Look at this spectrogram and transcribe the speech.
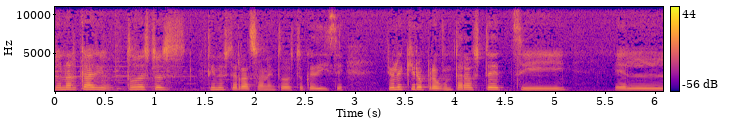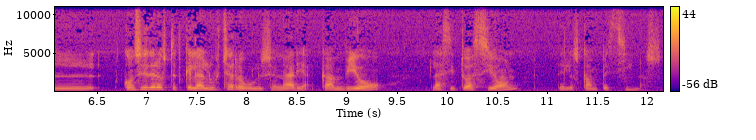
Don Arcadio, todo esto es, tiene usted razón en todo esto que dice. Yo le quiero preguntar a usted si el, considera usted que la lucha revolucionaria cambió la situación de los campesinos.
